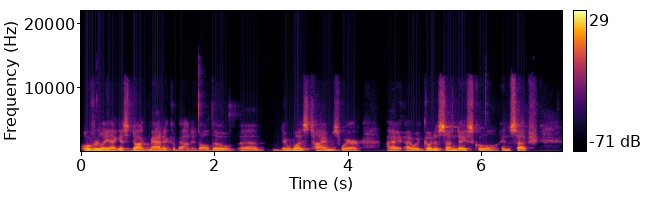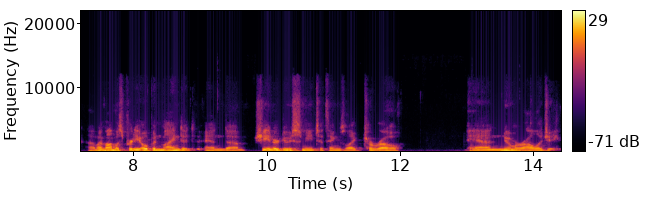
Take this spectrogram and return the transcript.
overly, I guess, dogmatic about it. Although uh, there was times where I, I, would go to Sunday school and such. Uh, my mom was pretty open-minded, and um, she introduced me to things like tarot and numerology.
